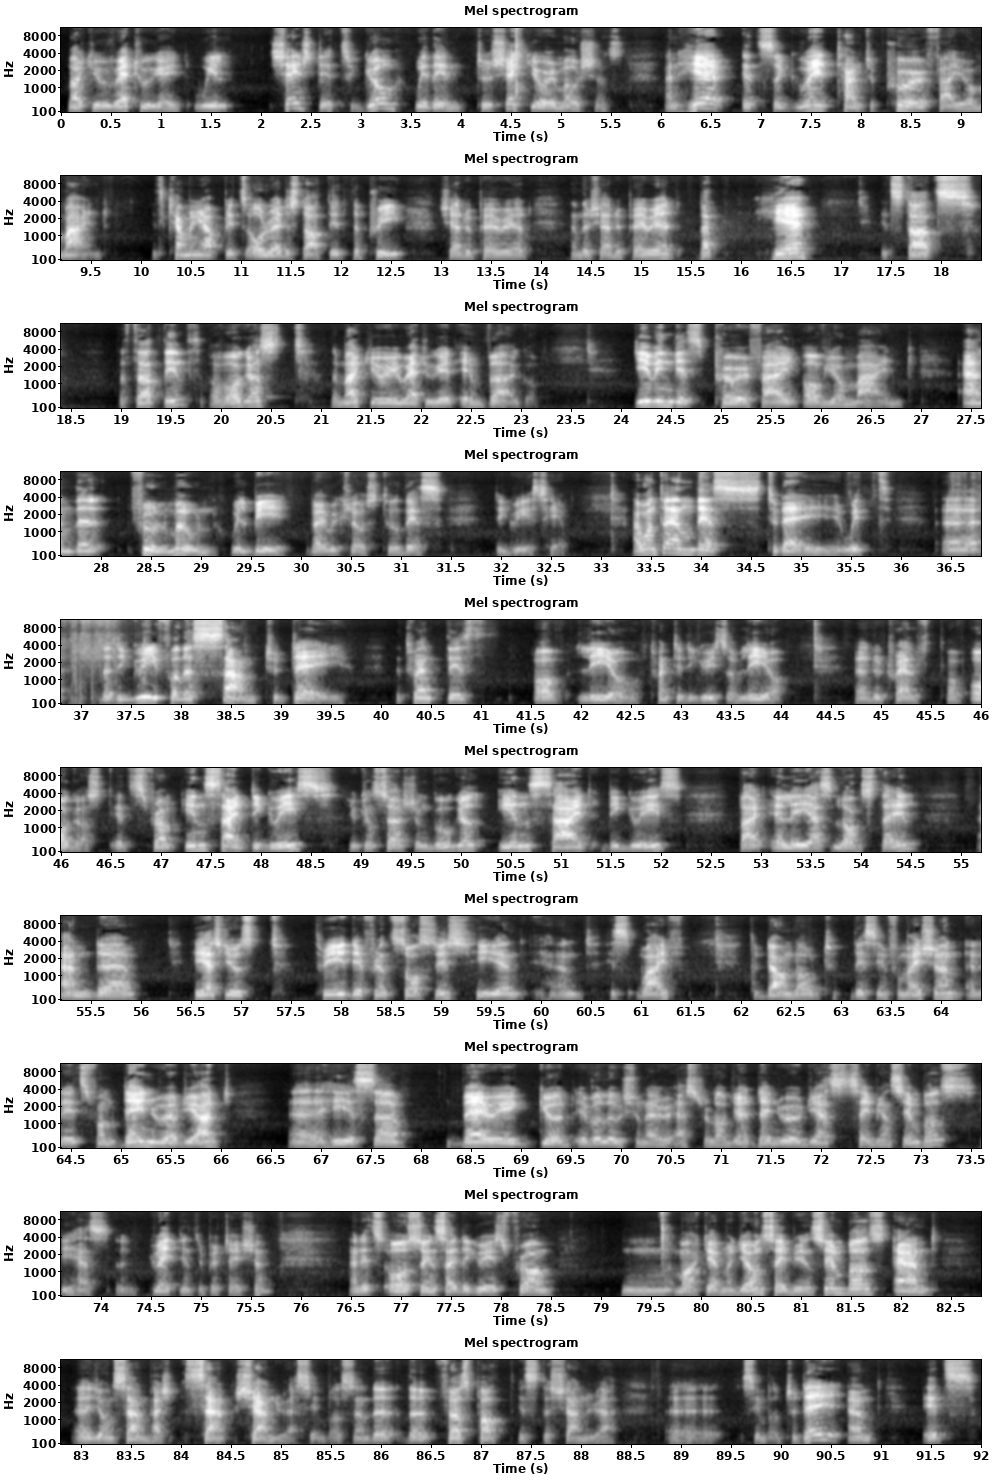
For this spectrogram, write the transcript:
Mercury retrograde will changed it to go within to check your emotions. And here it's a great time to purify your mind. It's coming up, it's already started, the pre shadow period and the shadow period. But here it starts the 13th of August, the Mercury retrograde in Virgo, giving this purifying of your mind. And the full moon will be very close to this degrees here. I want to end this today with uh, the degree for the Sun today, the 20th of Leo, 20 degrees of Leo, uh, the 12th of August. It's from Inside Degrees. You can search on Google, Inside Degrees by Elias Lonsdale. And uh, he has used three different sources, he and, and his wife to download this information and it's from Dane Rudhyar. Uh, he is a very good evolutionary astrologer. Dane Rudhyar's Sabian symbols. He has a great interpretation. And it's also inside degrees from mm, Marc Edmund Jones, Sabian symbols, and uh, John Sandbach's San symbols. And the, the first part is the Chandra uh, symbol today, and it's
